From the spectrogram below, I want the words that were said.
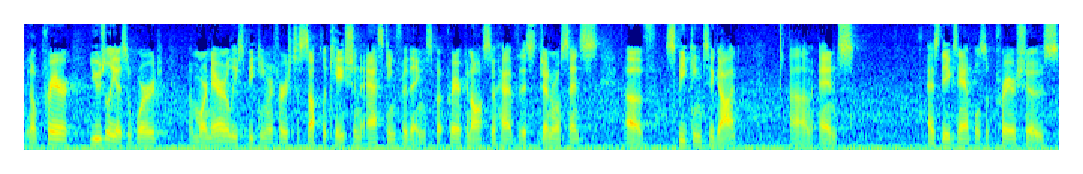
You know, prayer usually as a word, more narrowly speaking, refers to supplication, asking for things, but prayer can also have this general sense of speaking to God. Um, and as the examples of prayer shows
